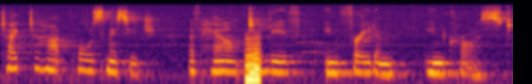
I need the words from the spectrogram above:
Take to heart Paul's message of how to live in freedom in Christ.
